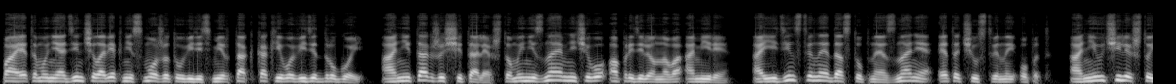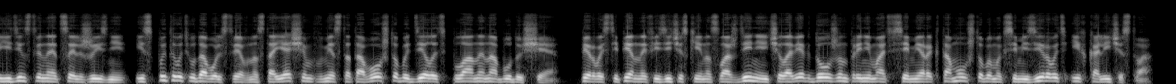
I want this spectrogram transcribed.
Поэтому ни один человек не сможет увидеть мир так, как его видит другой. Они также считали, что мы не знаем ничего определенного о мире, а единственное доступное знание – это чувственный опыт. Они учили, что единственная цель жизни – испытывать удовольствие в настоящем вместо того, чтобы делать планы на будущее. Первостепенно физические наслаждения человек должен принимать все меры к тому, чтобы максимизировать их количество.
